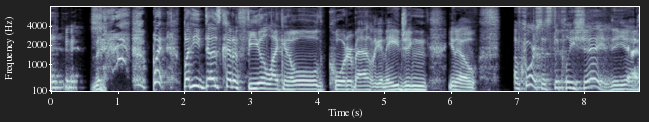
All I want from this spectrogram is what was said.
But but he does kind of feel like an old quarterback, like an aging, you know. Of course, it's the cliche. The uh,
